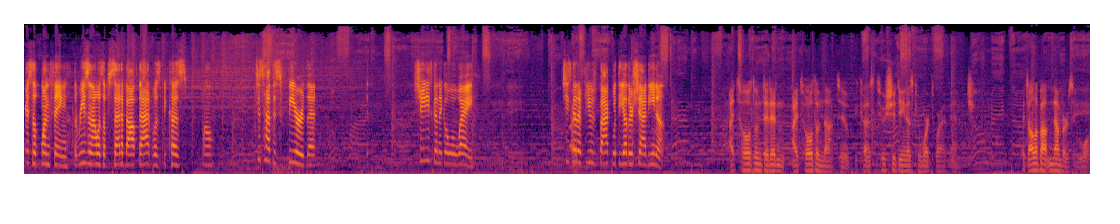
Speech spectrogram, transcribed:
Here's the one thing. The reason I was upset about that was because, well, I just had this fear that Shady's gonna go away. She's gonna fuse back with the other Shadina. I told them they didn't. I told them not to because two Shadinas can work to our advantage. It's all about numbers in war.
